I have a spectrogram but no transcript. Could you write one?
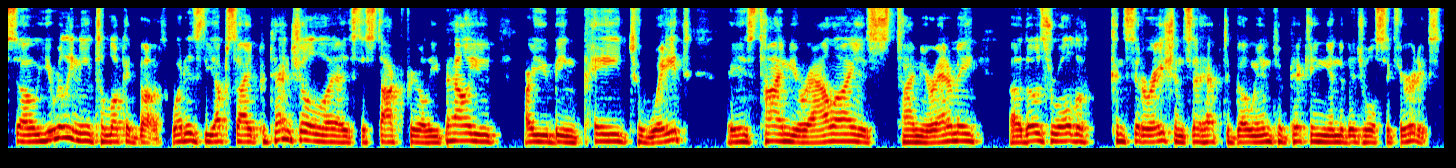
So you really need to look at both. What is the upside potential? Is the stock fairly valued? Are you being paid to wait? Is time your ally? Is time your enemy? Uh, those are all the considerations that have to go into picking individual securities.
